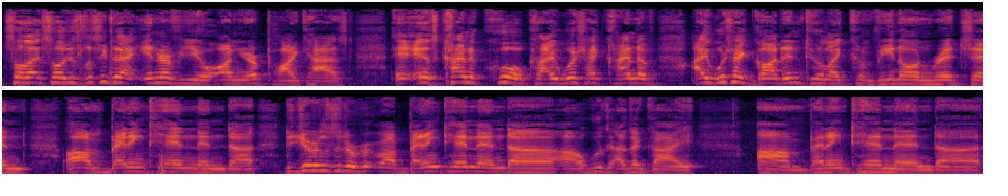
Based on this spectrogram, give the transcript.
so like so just listening to that interview on your podcast, it, it's kind of cool because I wish I kind of I wish I got into like Covino and Rich and um, Bennington and uh, did you ever listen to uh, Bennington and uh, uh, who's the other guy? Um, Bennington and uh,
